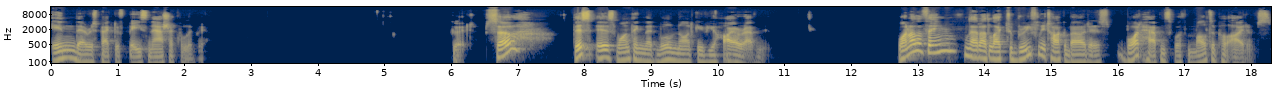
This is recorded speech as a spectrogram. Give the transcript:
in their respective Bayes Nash equilibria. Good. So this is one thing that will not give you higher revenue. One other thing that I'd like to briefly talk about is what happens with multiple items.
